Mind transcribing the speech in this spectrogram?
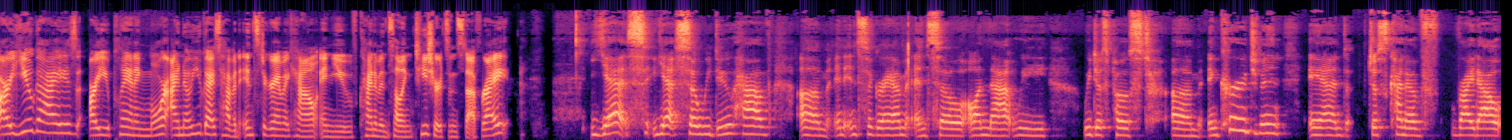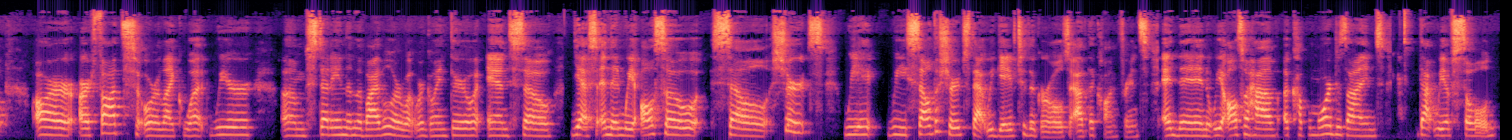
are you guys are you planning more? I know you guys have an Instagram account and you've kind of been selling t-shirts and stuff, right? Yes, yes. So we do have um, an Instagram, and so on that we we just post um, encouragement and just kind of write out our our thoughts or like what we're um, studying in the Bible or what we're going through. And so, yes, and then we also sell shirts. We we sell the shirts that we gave to the girls at the conference, and then we also have a couple more designs that we have sold.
